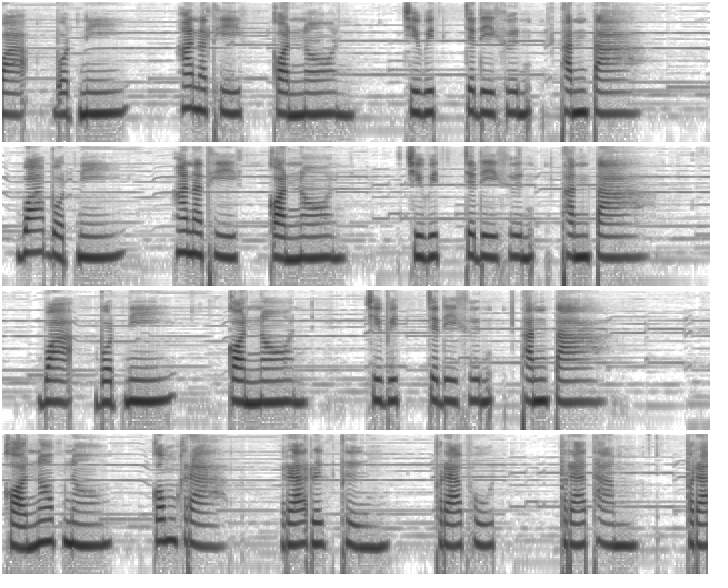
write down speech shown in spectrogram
ว่าบทนี้ 5 นาทีก่อนนอน ชีวิตจะดีขึ้นทันตา ว่าบทนี้ 5 นาทีก่อนนอน ชีวิตจะดีขึ้นทันตา ว่าบทนี้ ก่อนนอน ชีวิตจะดีขึ้น ทันตา ขอนอบน้อม ก้มกราบ ระลึกถึง พระพุทธ พระธรรม พระ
